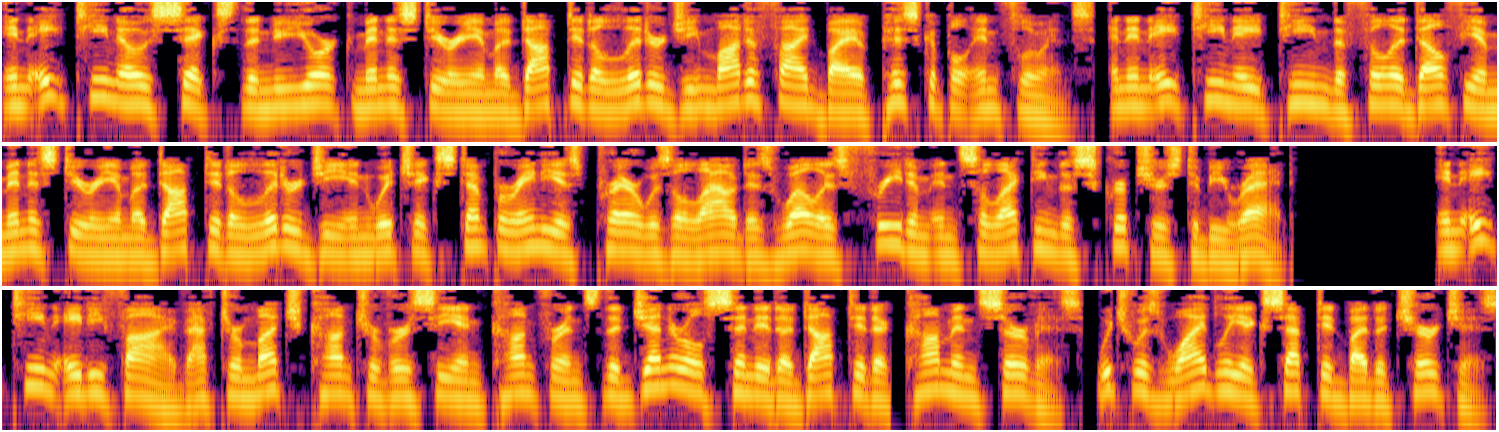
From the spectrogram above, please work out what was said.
In 1806 the New York Ministerium adopted a liturgy modified by episcopal influence, and in 1818 the Philadelphia Ministerium adopted a liturgy in which extemporaneous prayer was allowed as well as freedom in selecting the scriptures to be read. In 1885 after much controversy and conference the General Synod adopted a «common service», which was widely accepted by the churches,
